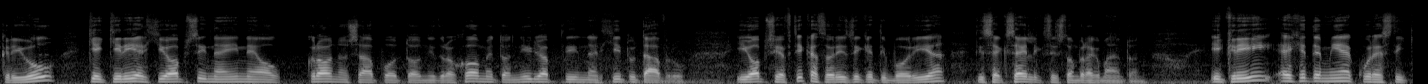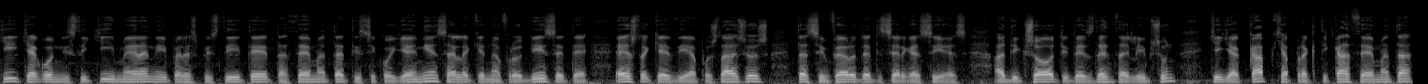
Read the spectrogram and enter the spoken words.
κρυού και η κυρίαρχη όψη να είναι ο κρόνος από τον υδροχό με τον ήλιο από την αρχή του Ταύρου. Η όψη αυτή καθορίζει και την πορεία της εξέλιξης των πραγμάτων. Η Κρυή έχετε μια κουραστική και αγωνιστική ημέρα να υπερασπιστείτε τα θέματα της οικογένειας αλλά και να φροντίσετε έστω και δι' αποστάσεως τα συμφέροντα της εργασίας. Αντικσοότητες δεν θα λείψουν και για κάποια πρακτικά θέματα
